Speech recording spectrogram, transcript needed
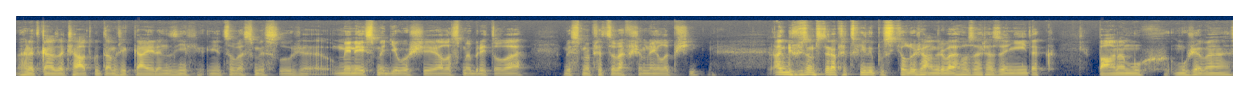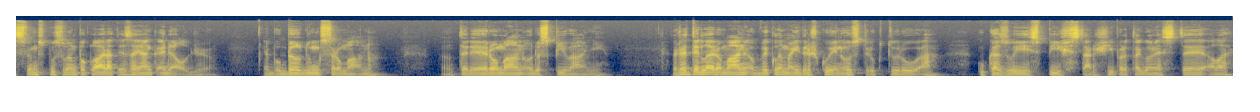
Hnedka na začátku tam říká jeden z nich něco ve smyslu, že my nejsme divoši, ale jsme Britové, my jsme přece ve všem nejlepší. A když už jsem se teda před chvíli pustil do žánrového zařazení, tak pána much můžeme svým způsobem pokládat i za young adult, že jo? nebo Bildungsroman. tedy román o dospívání. Protože tyhle romány obvykle mají trošku jinou strukturu a ukazují spíš starší protagonisty, ale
